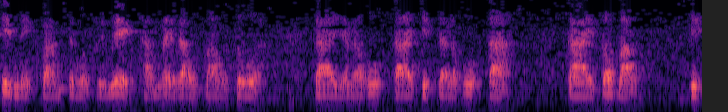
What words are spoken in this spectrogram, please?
ที่มีความสงบวิเวกทำให้เราเบาตัวกายยละหุตาจิตยละหุตากายก็เบา จิต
